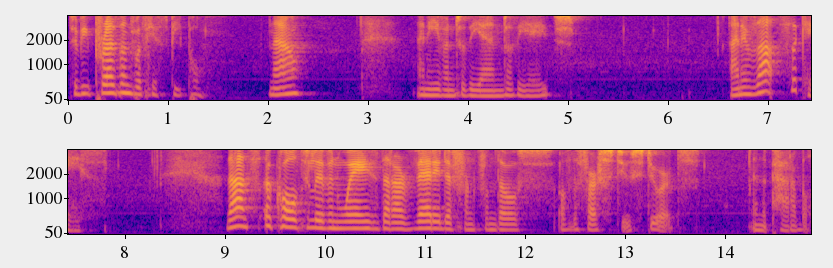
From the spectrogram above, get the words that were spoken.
to be present with his people, now and even to the end of the age. And if that's the case, that's a call to live in ways that are very different from those of the first two stewards in the parable.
